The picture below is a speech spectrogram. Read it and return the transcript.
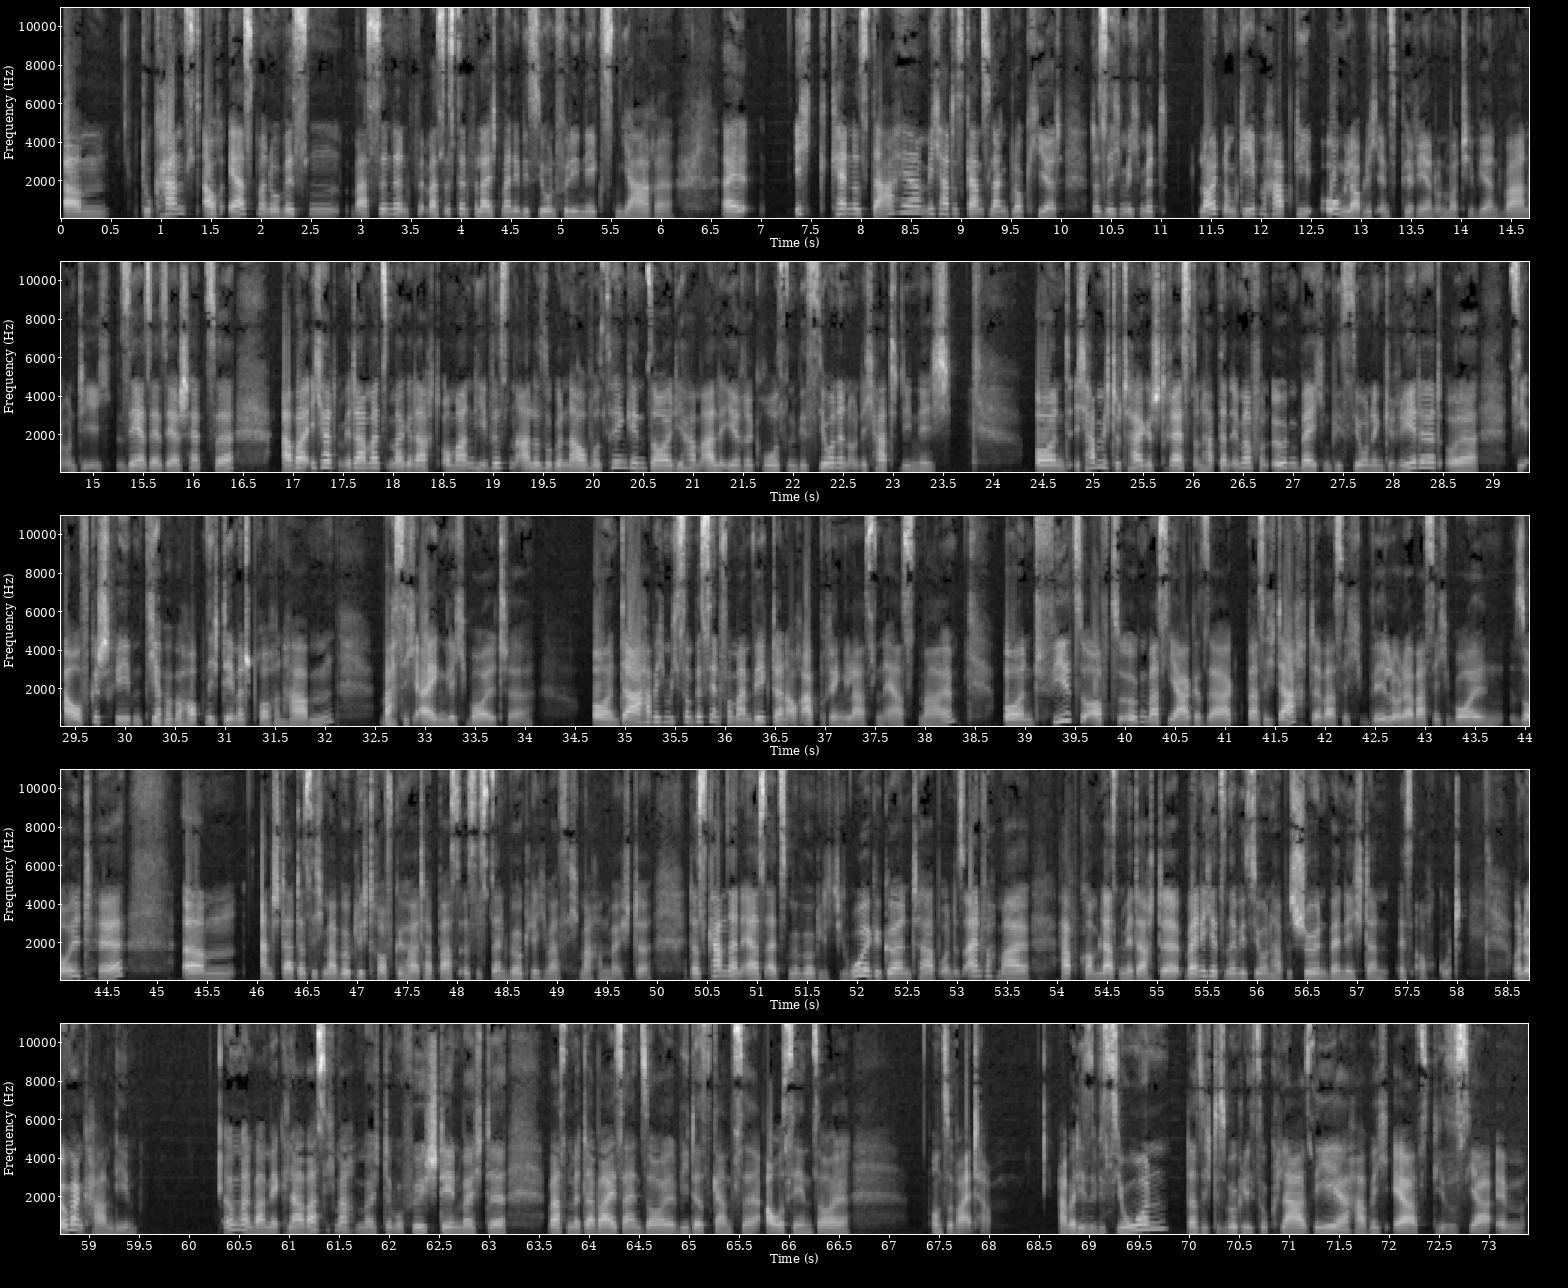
Ähm, du kannst auch erstmal nur wissen, was sind denn, was ist denn vielleicht meine Vision für die nächsten Jahre? Weil ich kenne es daher, mich hat es ganz lang blockiert, dass ich mich mit Leuten umgeben habe, die unglaublich inspirierend und motivierend waren und die ich sehr, sehr, sehr schätze. Aber ich hatte mir damals immer gedacht, oh Mann, die wissen alle so genau, wo es hingehen soll, die haben alle ihre großen Visionen und ich hatte die nicht. Und ich habe mich total gestresst und habe dann immer von irgendwelchen Visionen geredet oder sie aufgeschrieben, die aber überhaupt nicht dementsprochen haben, was ich eigentlich wollte. Und da habe ich mich so ein bisschen von meinem Weg dann auch abbringen lassen erstmal und viel zu oft zu irgendwas Ja gesagt, was ich dachte, was ich will oder was ich wollen sollte, ähm, anstatt dass ich mal wirklich drauf gehört habe, was ist es denn wirklich, was ich machen möchte. Das kam dann erst, als ich mir wirklich die Ruhe gegönnt habe und es einfach mal hab kommen lassen, mir dachte, wenn ich jetzt eine Vision habe, ist schön, wenn nicht, dann ist auch gut. Und irgendwann kam die. Irgendwann war mir klar, was ich machen möchte, wofür ich stehen möchte, was mit dabei sein soll, wie das Ganze aussehen soll und so weiter. Aber diese Vision, dass ich das wirklich so klar sehe, habe ich erst dieses Jahr im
